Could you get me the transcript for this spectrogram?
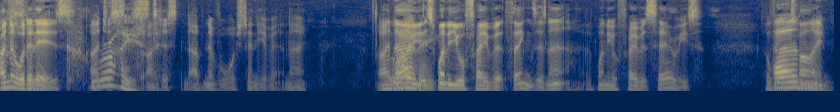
I know what it is. is. I just, I just, I've never watched any of it. No, I know Blimey. it's one of your favourite things, isn't it? One of your favourite series of all Um, time,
